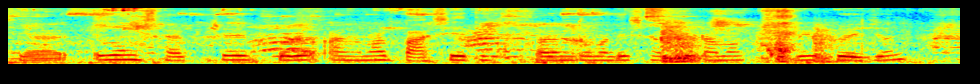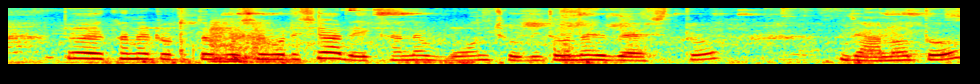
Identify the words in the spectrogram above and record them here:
শেয়ার এবং সাবস্ক্রাইব করো আর আমার পাশে থেকো, কারণ তোমাদের সাপোর্ট আমার খুবই প্রয়োজন। তো এখানে টোটোতে বসে পড়েছি আর এখানে বোন ছবি তোলায় ব্যস্ত। জানো তো,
